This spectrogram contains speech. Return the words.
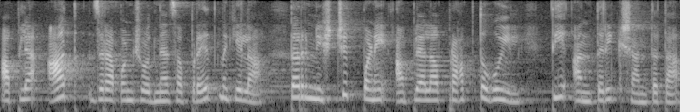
आपल्या आत जर आपण शोधण्याचा प्रयत्न केला तर निश्चितपणे आपल्याला प्राप्त होईल ती आंतरिक शांतता.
